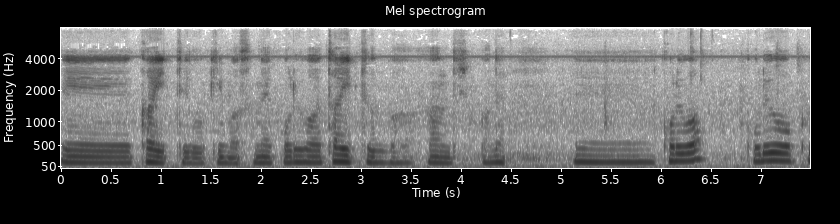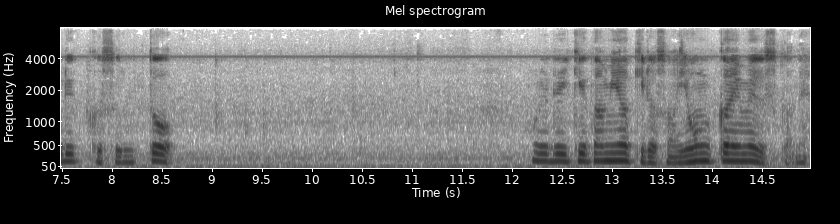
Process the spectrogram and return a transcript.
えー書いておきますね。これはタイトルが何でしょうかね。えーこれは？これをクリックすると、これで池上彰さん4回目ですかね。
